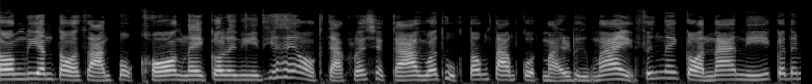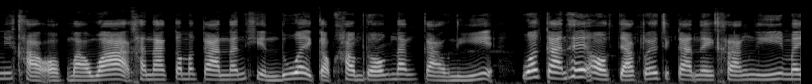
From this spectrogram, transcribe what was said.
ร้องเรียนต่อศาลปกครอง ในกรณีที่ให้ออกจากราชการว่าถูกต้องตามกฎหมายหรือไม่ ซึ่งในก่อนหน้านี้ก็ได้มีข่าวออกมาว่า คณะกรรมการนั้นเห็นด้วยกับคำร้องดังกล่าวนี้ ว่าการให้ออกจากราชการในครั้งนี้ไม่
